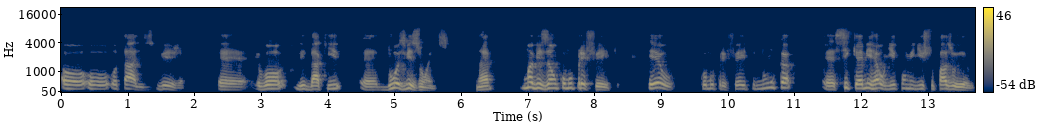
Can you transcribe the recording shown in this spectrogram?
Ô, ô, ô Thales, veja, é, eu vou lhe dar aqui é, duas visões. Né? Uma visão como prefeito. Eu, como prefeito, nunca é, sequer me reuni com o ministro Pazuello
